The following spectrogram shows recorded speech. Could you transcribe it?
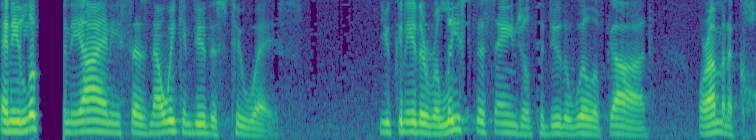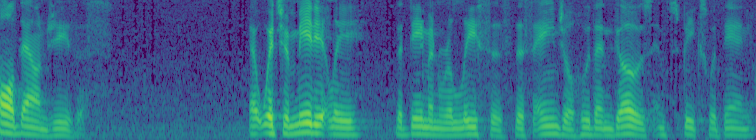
and he looks in the eye and he says, Now we can do this two ways. You can either release this angel to do the will of God, or I'm going to call down Jesus. At which immediately the demon releases this angel who then goes and speaks with Daniel.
